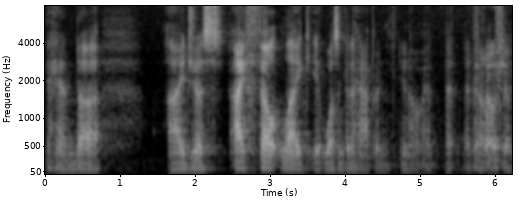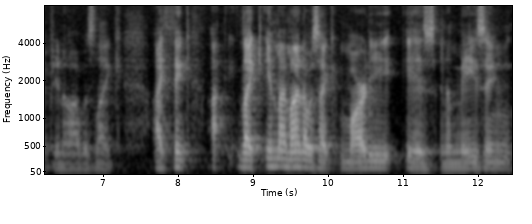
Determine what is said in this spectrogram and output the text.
and. Uh, I just I felt like it wasn't going to happen, you know, at, at, at fellowship. fellowship. You know, I was like, I think, I, like in my mind, I was like, Marty is an amazing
